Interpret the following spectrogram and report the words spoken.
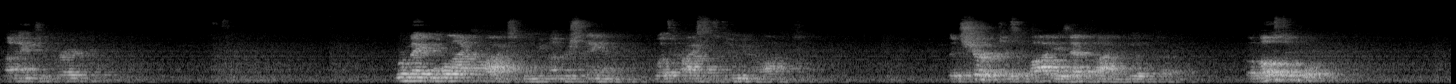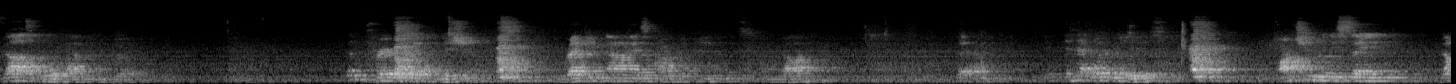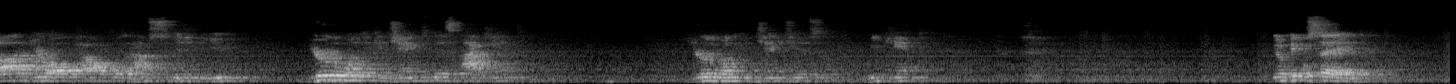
Unanswered prayer. We're made more like Christ when we understand what Christ is doing in our lives. The church as a body is edified and built up. But most important, God's glorified the prayer. By definition recognize our dependence on God? That, isn't that what it really is? Aren't you really saying, God, you're all powerful and I'm submitting to you? You're the one that can change this. I can't. You're the one that can change this. We can't. You know, people say,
